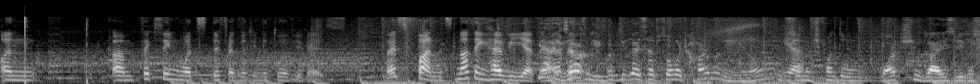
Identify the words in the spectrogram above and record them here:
on um, fixing what's different between the two of you guys. But it's fun. It's nothing heavy yet. I Yeah, exactly. But you guys have so much harmony, you know? It's so much fun to watch you guys because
